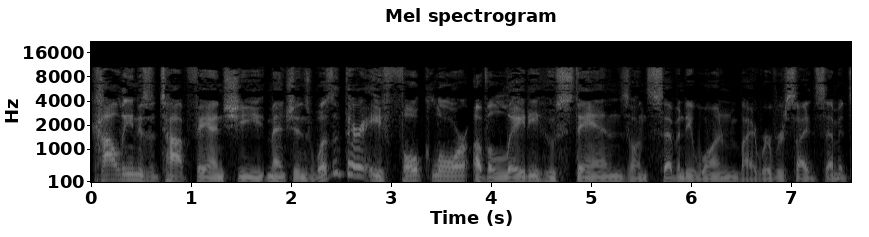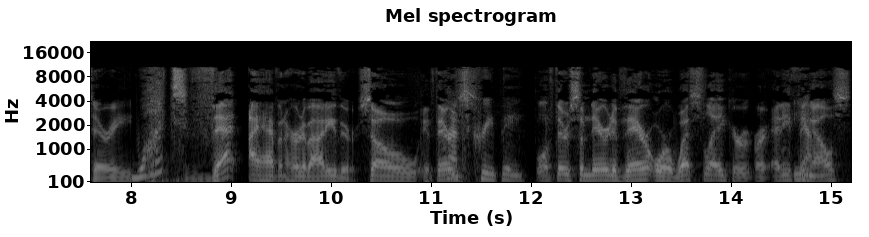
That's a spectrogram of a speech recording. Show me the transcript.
Colleen is a top fan. She mentions, wasn't there a folklore of a lady who stands on 71 by Riverside Cemetery? What? That I haven't heard about either. So if there's That's creepy. well, if there's some narrative there or Westlake or, or anything Yeah. else,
